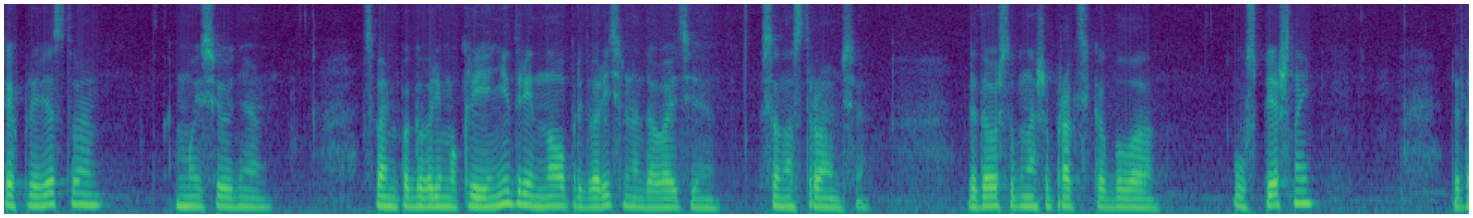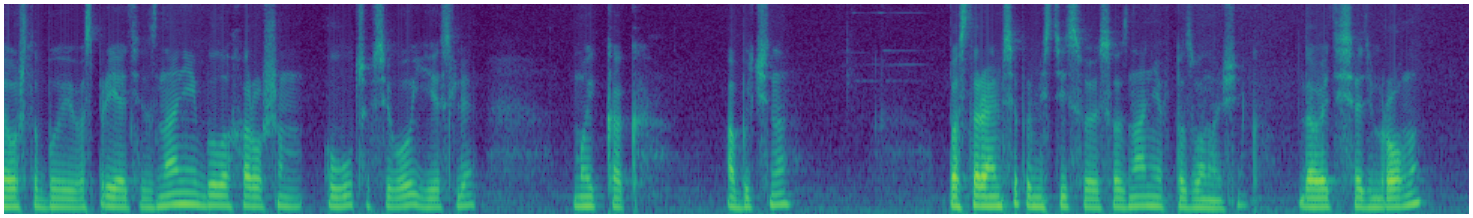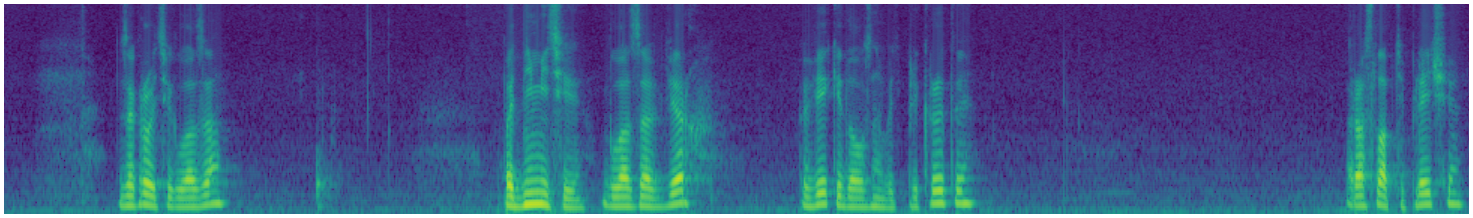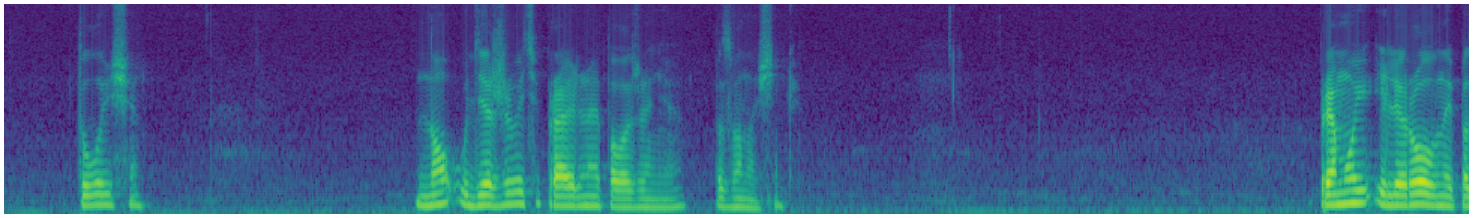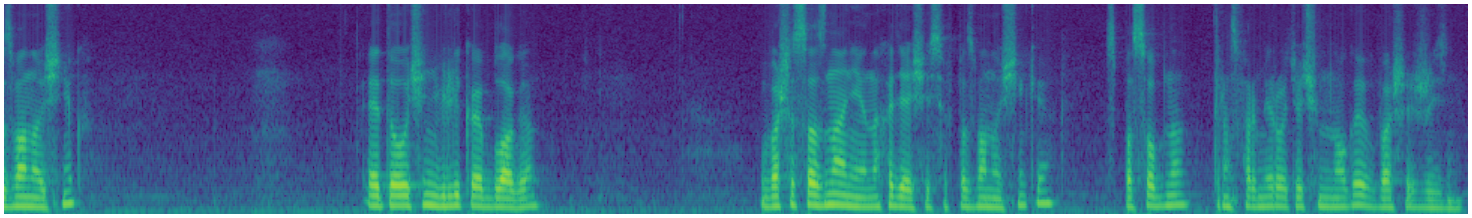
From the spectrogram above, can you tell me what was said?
Всех приветствую. Мы сегодня с вами поговорим о крия-нидре, но предварительно давайте сонастроимся. Для того, чтобы наша практика была успешной, для того, чтобы восприятие знаний было хорошим, лучше всего, если мы, как обычно, постараемся поместить свое сознание в позвоночник. Давайте сядем ровно, закройте глаза, поднимите глаза вверх, веки должны быть прикрыты, расслабьте плечи, туловище, но удерживайте правильное положение позвоночника. Прямой или ровный позвоночник – это очень великое благо. Ваше сознание, находящееся в позвоночнике, способно трансформировать очень многое в вашей жизни.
